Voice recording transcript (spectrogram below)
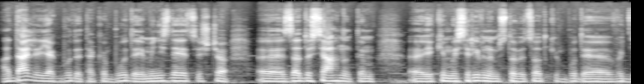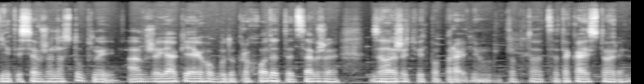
А далі як буде, так і буде. І мені здається, що е, за досягнутим е, якимось рівнем 100% буде виднітися вже наступний. А вже як я його буду проходити, це вже залежить від попереднього. Тобто це така історія.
